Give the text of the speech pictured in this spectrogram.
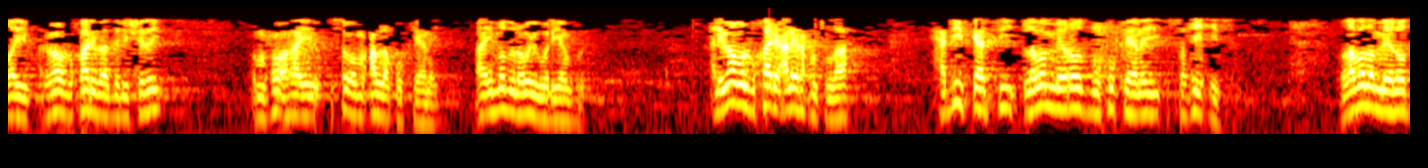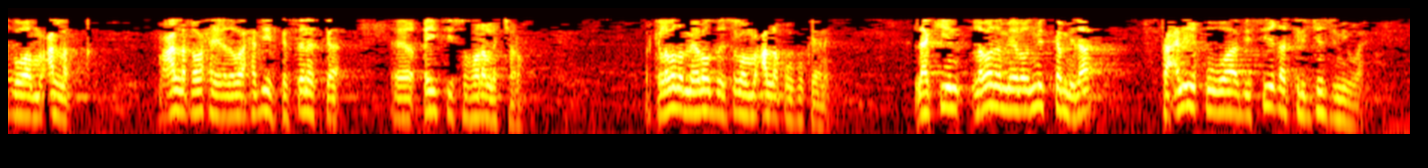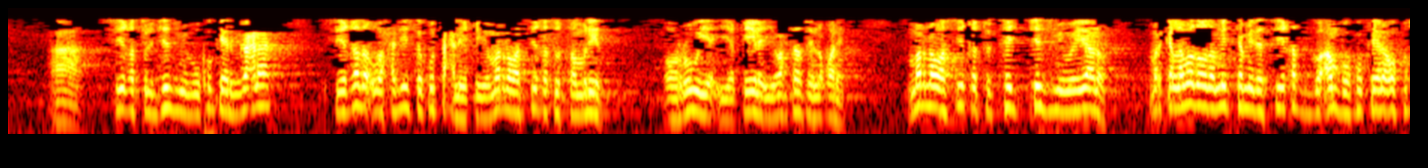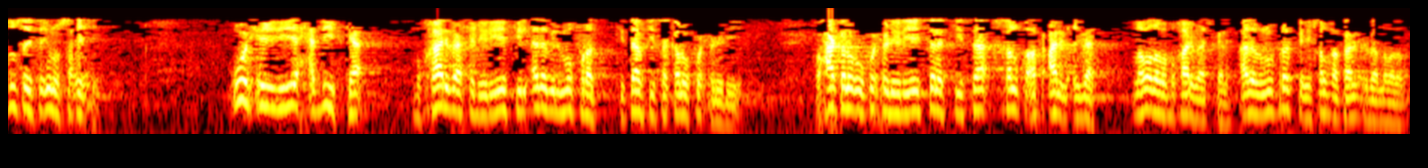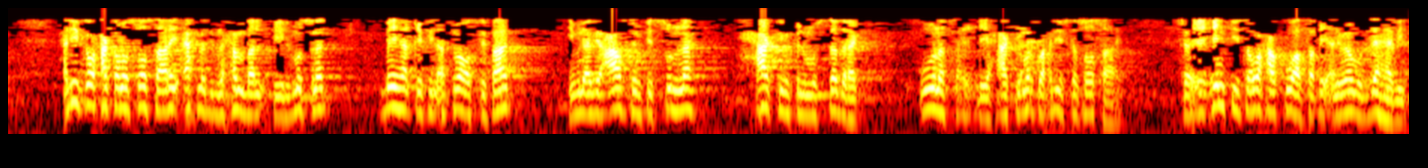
Ayib alimaam bukhaari baa deliishaday muxuu ahaayey isagoo mucallaqu keenay. A'immaduna way wariyeen buuri alimaamu albukhaari caleyh raxmat ullah xadiidkaasi laba meelood buu ku keenay saxiixiisa. Labada meeloodba waa mucallaq. Mucallaqa waxa la yidhahda waa xadiidka sanadka qeybtiisa hore la jaro. Marka labada meeloodba isagoo mucallaquu ku keenay. Laakiin labada meelood mid ka mid a tacliiqu waa bisiiqati اljasmi waay. Siiqat اljasmi buu ku keenay bimacnaa siiqada uu xadiiska ku tacliiqiyo marna waa siiqatu tamriid oo ruwiya iyo qiila iyo wax saasay noqone marna waa siiqatu jasmi weeyaano marka labadooda mid ka mida siiqad go-an buu ku keenay oo kutusaysa inuu saxiixi. Wuu xidhiidhiyey xadiidka bukhaari baa xidhiidhiyey fi ladab almufrad kitaabkiisa kaleu ku xidhiidhiyey. Waxaa kaloo uu ku xidhiidhiyey sanadkiisa khalqu afcaali alcibaad labadaba bukhaari baa iskale adab almufradka iyo khalqu afcaali alcibaad labadaba. Xadiidka waxaa kaloo soo saaray axmed ibnu xambal fi lmusnad bayhaqi fi alasma wasifaat ibn abi caasim fi sunna xaakim fi lmustadrak wuuna saxiixiyey xaakim. Markuu xadiiska soo saaray saxiixintiisa waxaa ku waafaqay alimaamu dahabi.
